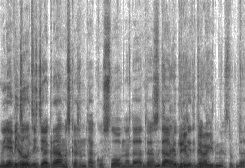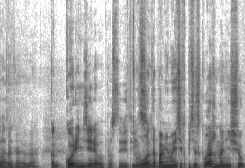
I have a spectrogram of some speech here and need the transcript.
Ну, я видел эти диаграммы, скажем так, условно, да, то Да, есть, ну, да, такая выглядит древ- как, древовидная структура да, да, такая, да. как корень дерева просто ветвится. Вот, а помимо этих пяти скважин, они еще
